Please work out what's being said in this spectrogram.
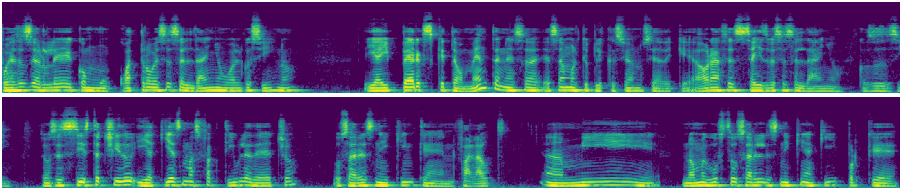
puedes hacerle como cuatro veces el daño o algo así, ¿no? Y hay perks que te aumentan esa, esa multiplicación, o sea, de que ahora haces seis veces el daño, cosas así. Entonces sí está chido y aquí es más factible, de hecho, usar sneaking que en Fallout. A mí no me gusta usar el sneaking aquí porque,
